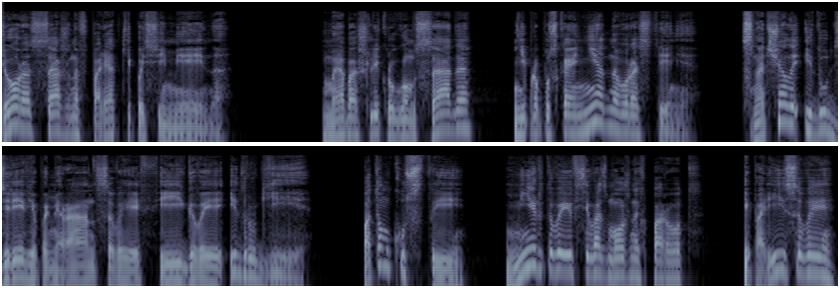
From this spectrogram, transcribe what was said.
Все рассажено в порядке посемейно. Мы обошли кругом сада, не пропуская ни одного растения. Сначала идут деревья померанцевые, фиговые и другие. Потом кусты, миртовые всевозможных пород, кипарисовые,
